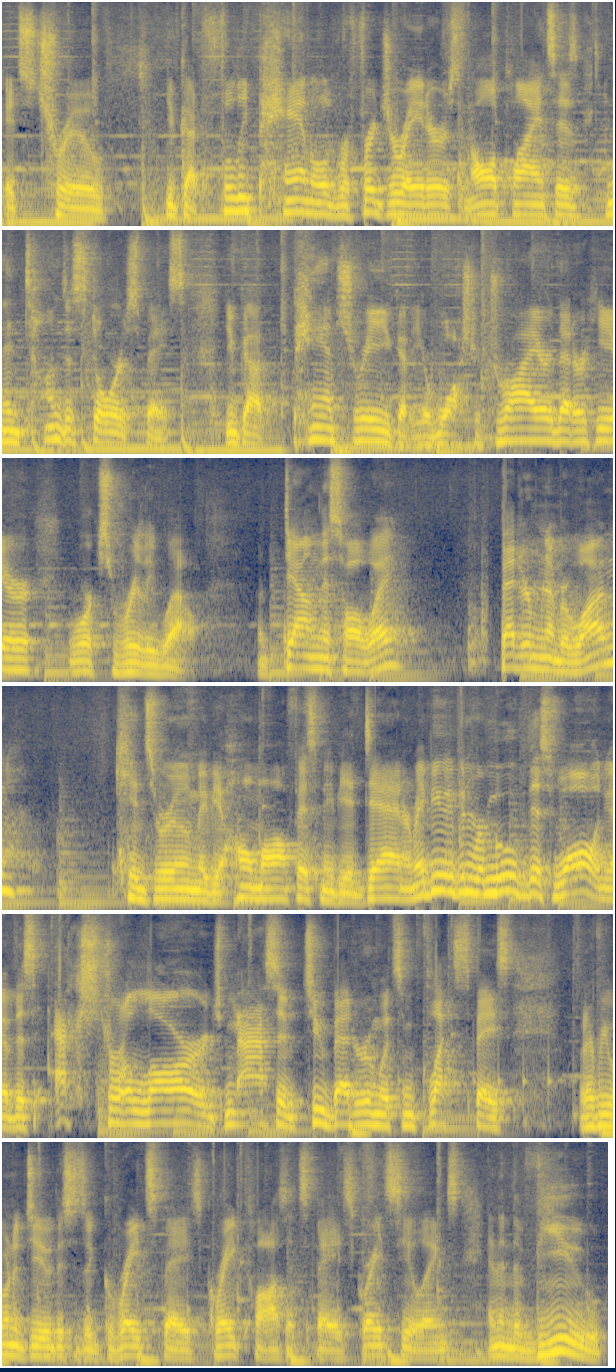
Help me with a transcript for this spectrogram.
It's true. You've got fully paneled refrigerators and all appliances, and then tons of storage space. You've got pantry, you've got your washer dryer that are here. It works really well. Down this hallway, Bedroom number one, kids room, maybe a home office, maybe a den, or maybe you even remove this wall and you have this extra large, massive two bedroom with some flex space. Whatever you want to do, this is a great space, great closet space, great ceilings. And then the view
